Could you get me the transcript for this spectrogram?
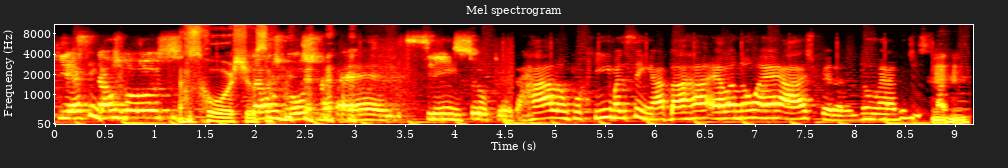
Que é assim, dá uns rostos, Os roxos. dá uns rostos na pele. Sim, super. Rala um pouquinho, mas assim, a barra, ela não é áspera, não é nada disso. Uhum.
